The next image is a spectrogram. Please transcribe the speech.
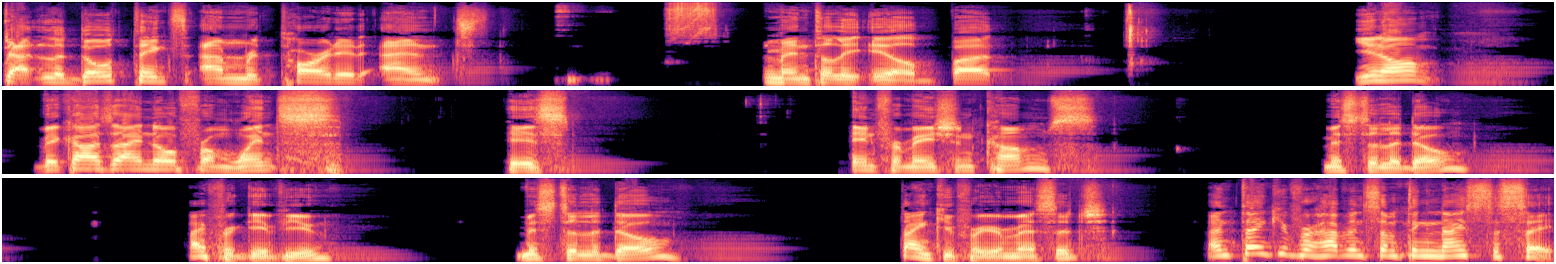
that Ledo thinks I'm retarded and mentally ill, but you know, because I know from whence his information comes, Mr. Ledo, I forgive you. Mr. Ledo, thank you for your message. And thank you for having something nice to say.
